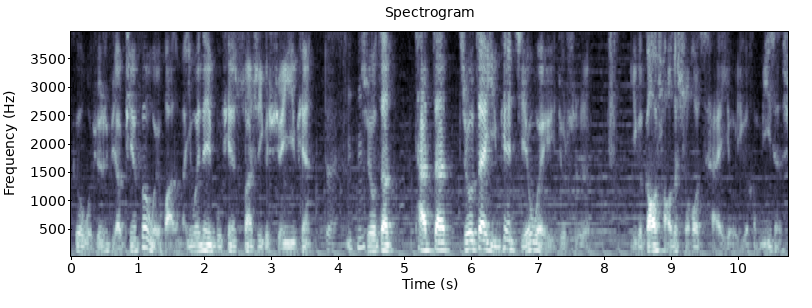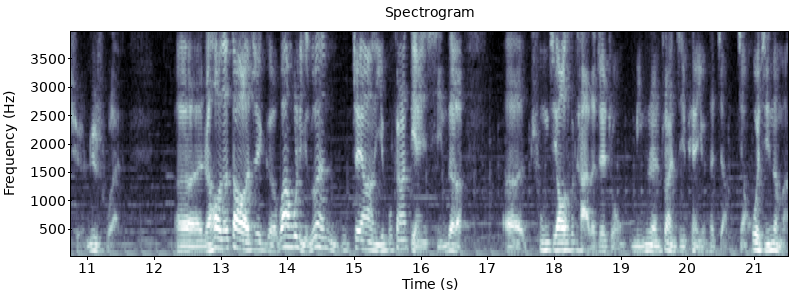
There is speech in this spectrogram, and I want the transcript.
个，我觉得是比较偏氛围化的嘛，因为那一部片算是一个悬疑片，对，嗯只有在他在只有在影片结尾就是一个高潮的时候，才有一个很明显的旋律出来。呃，然后呢，到了这个《万物理论》这样一部非常典型的，呃，冲击奥斯卡的这种名人传记片，因为他讲讲霍金的嘛，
